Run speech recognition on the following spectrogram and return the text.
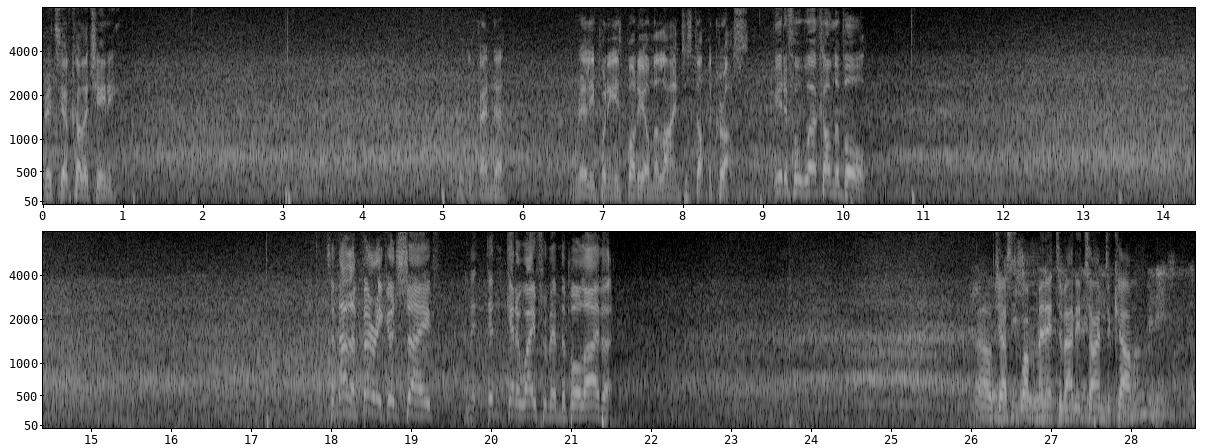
Fabrizio Coloccini. The defender really putting his body on the line to stop the cross. Beautiful work on the ball. It's another very good save, and it didn't get away from him, the ball either. Well, just one minute of added time to come. One minute of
